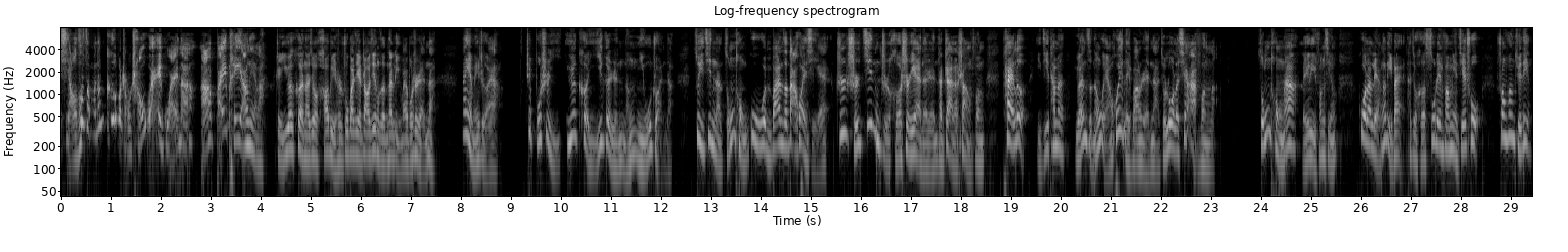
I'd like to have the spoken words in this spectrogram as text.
小子怎么能胳膊肘朝外拐呢？啊，白培养你了！这约克呢，就好比是猪八戒照镜子，那里外不是人呢，那也没辙呀。这不是约克一个人能扭转的。最近呢，总统顾问班子大换血，支持禁止核试验的人他占了上风，泰勒以及他们原子能委员会那帮人呢就落了下风了。总统呢雷厉风行，过了两个礼拜，他就和苏联方面接触，双方决定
